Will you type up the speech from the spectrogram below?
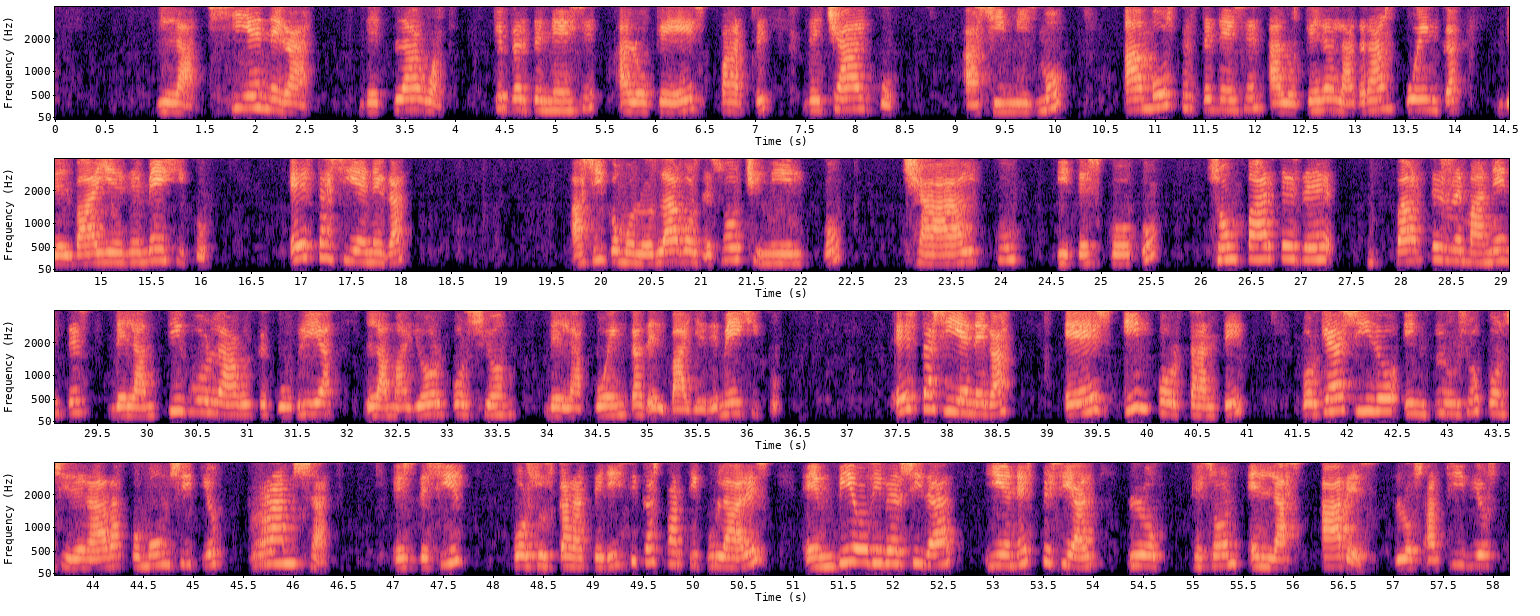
la ciénega de Tláhuac, que pertenece a lo que es parte de Chalco. Asimismo, ambos pertenecen a lo que era la gran cuenca del Valle de México. Esta ciénega, así como los lagos de Xochimilco, Chalco y Texcoco, son partes de partes remanentes del antiguo lago que cubría la mayor porción de la cuenca del Valle de México. Esta ciénega es importante porque ha sido incluso considerada como un sitio Ramsar, es decir, por sus características particulares en biodiversidad y en especial lo que son en las aves, los anfibios,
